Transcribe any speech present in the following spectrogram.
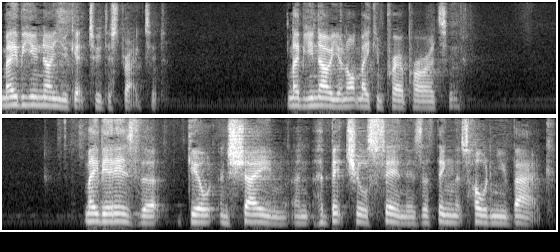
Maybe you know you get too distracted. Maybe you know you're not making prayer a priority. Maybe it is that guilt and shame and habitual sin is the thing that's holding you back.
